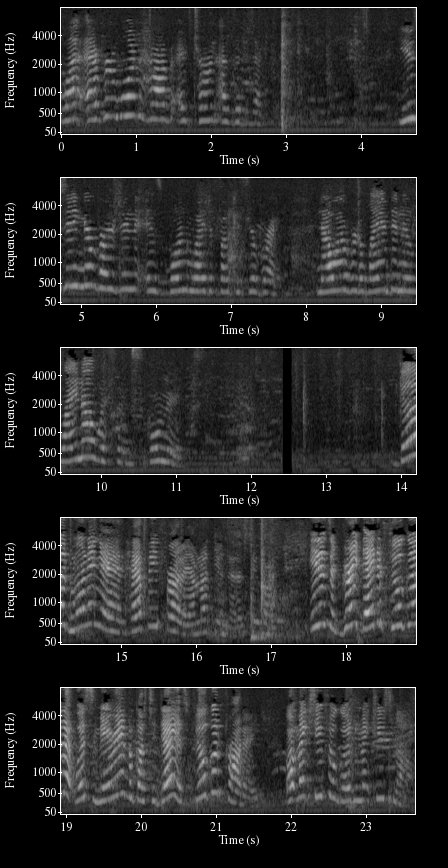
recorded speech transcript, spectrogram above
Let everyone have a turn as the detective. Using your version is one way to focus your brain. Now over to Landon and Lena with some school news. Good morning and happy Friday. I'm not doing that. It's too hard. It is a great day to feel good at West Marion because today is Feel Good Friday. What makes you feel good and makes you smile?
